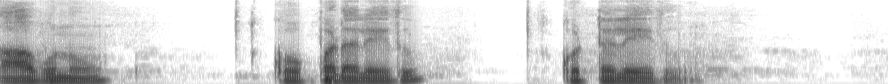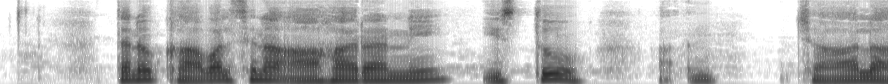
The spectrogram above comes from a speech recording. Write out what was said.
ఆవును కోప్పడలేదు, కొట్టలేదు. తనకు కావలసిన ఆహారాన్ని ఇస్తూ చాలా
